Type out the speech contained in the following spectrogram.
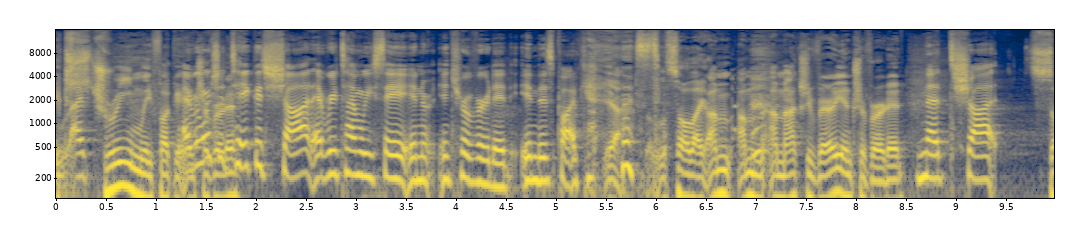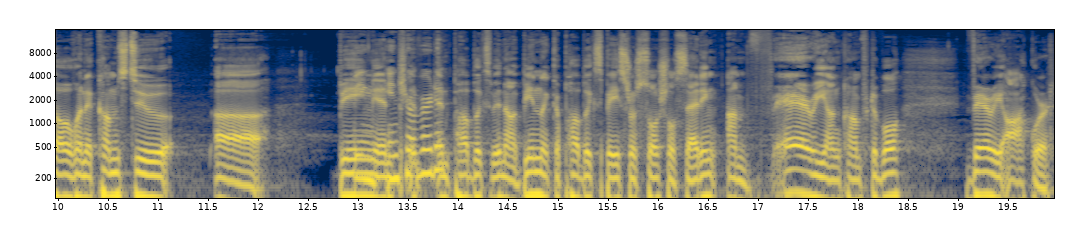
Extremely fucking Everyone introverted. should take a shot every time we say in, introverted in this podcast. yeah. So, so, like I'm I'm I'm actually very introverted. Net shot. So when it comes to uh being, Being in, introverted? in, in public sp- no, being like a public space or social setting, I'm very uncomfortable, very awkward.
